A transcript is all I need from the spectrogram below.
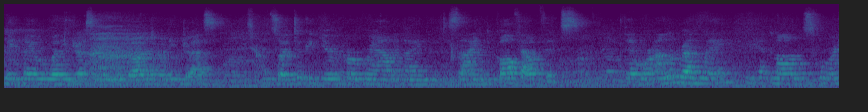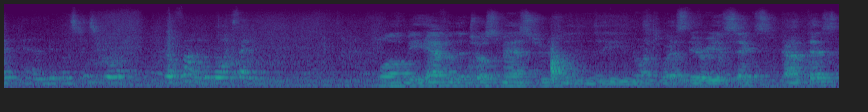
made my own wedding dress, made my daughter's wedding dress. And so I took a year program and I designed golf outfits that were on the runway. We had models for it, and it was just real, real fun, was real exciting. Well, on behalf of the Toastmasters in the Northwest Area Six contest,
